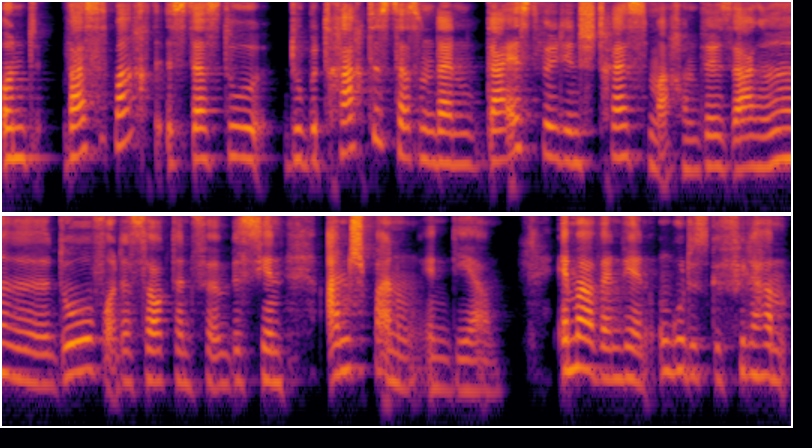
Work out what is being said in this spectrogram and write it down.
Und was es macht, ist, dass du, du betrachtest das und dein Geist will den Stress machen, will sagen, äh, doof und das sorgt dann für ein bisschen Anspannung in dir. Immer wenn wir ein ungutes Gefühl haben,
